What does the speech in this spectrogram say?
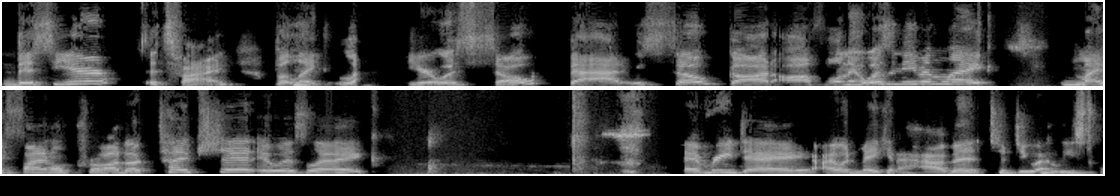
this year, it's fine, but hmm. like last year was so bad. It was so god awful, and it wasn't even like my final product type shit. It was like every day I would make it a habit to do at hmm. least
